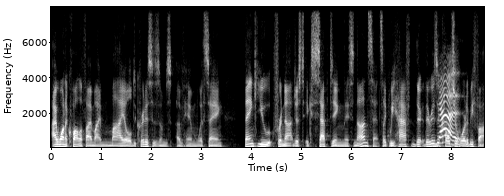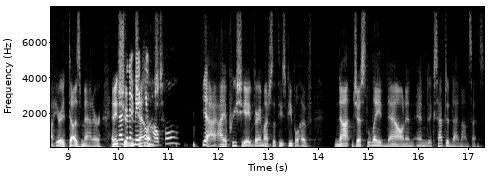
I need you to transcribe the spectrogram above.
I want to qualify my mild criticisms of him with saying thank you for not just accepting this nonsense. Like we have there, there is a Yeah. culture war to be fought here. It does matter, and it Doesn't should it be make you challenged. hopeful? Yeah, I appreciate very much that these people have not just laid down and, and accepted that nonsense.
